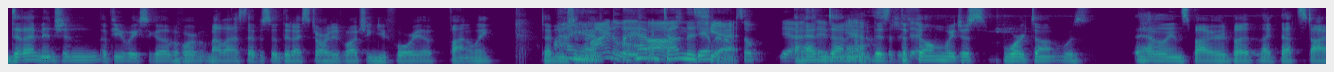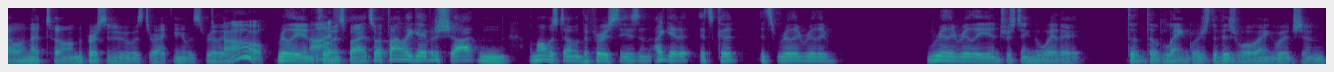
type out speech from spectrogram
Did I mention a few weeks ago before my last episode that I started watching Euphoria finally? Did I I have- that? Finally, haven't Ah, done this damn it, yet. so yeah, I hadn't done yeah, it. This, the dick. film we just worked on was heavily inspired but like that style and that tone. The person who was directing it was really, Oh, really nice. influenced by it. So I finally gave it a shot, and I'm almost done with the first season. I get it; it's good. It's really, really, really, really interesting the way they, the the language, the visual language, and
